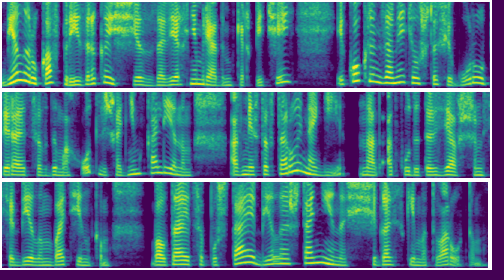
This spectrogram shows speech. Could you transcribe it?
Белый рукав призрака исчез за верхним рядом кирпичей, и Кокрин заметил, что фигура упирается в дымоход лишь одним коленом, а вместо второй ноги, над откуда-то взявшимся белым ботинком, болтается пустая белая штанина с щегольским отворотом.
